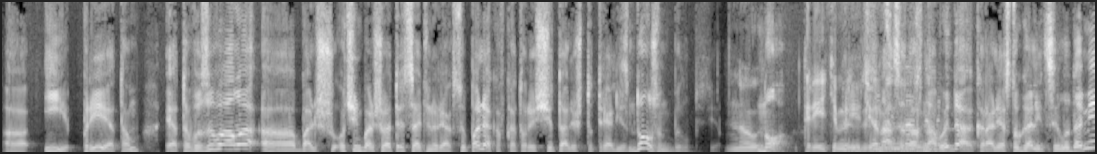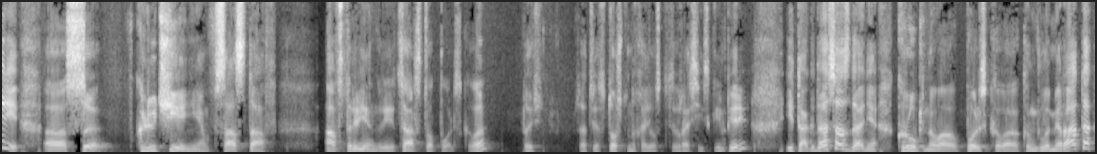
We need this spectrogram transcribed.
Э, и при этом это вызывало э, большую, очень большую отрицательную реакцию поляков, которые считали, что триализм должен был сделать. Ну, Но третьим третья нация должна быть, да, королевство Галиции и Ладомерии с включением в состав Австро-Венгрии царства польского, то есть соответственно, то, что находилось в Российской империи, и тогда создание крупного польского конгломерата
